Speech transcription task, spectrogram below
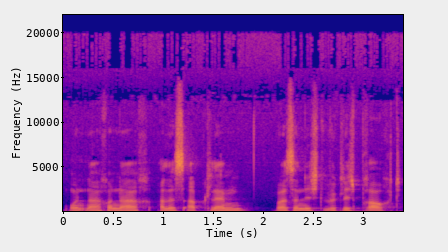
und nach und nach alles abklemmen, was er nicht wirklich braucht.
